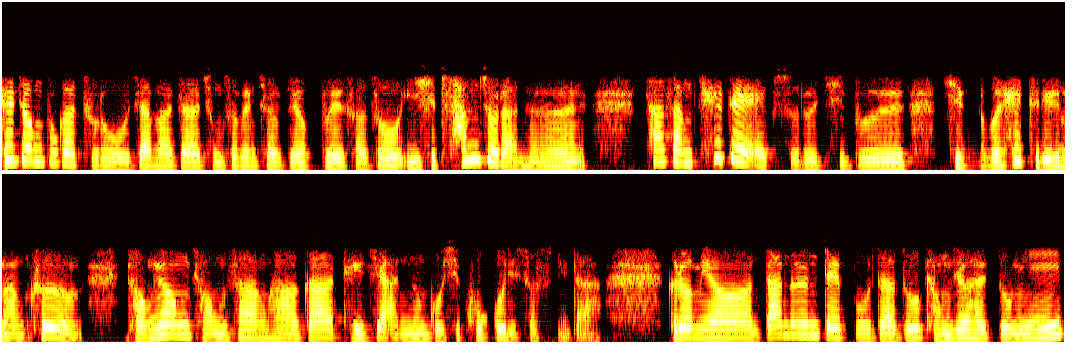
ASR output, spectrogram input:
새 정부가 들어오자마자 중소벤처기업부에서도 23조라는 사상 최대 액수를 지불, 지급을 해드릴 만큼 경영 정상화가 되지 않는 곳이 곳곳 있었습니다. 그러면 다른 때보다도 경제 활동이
